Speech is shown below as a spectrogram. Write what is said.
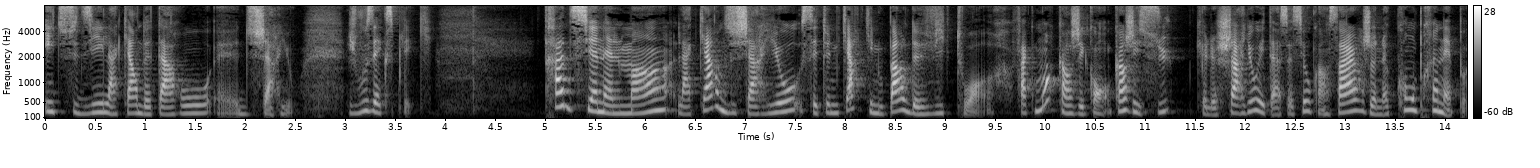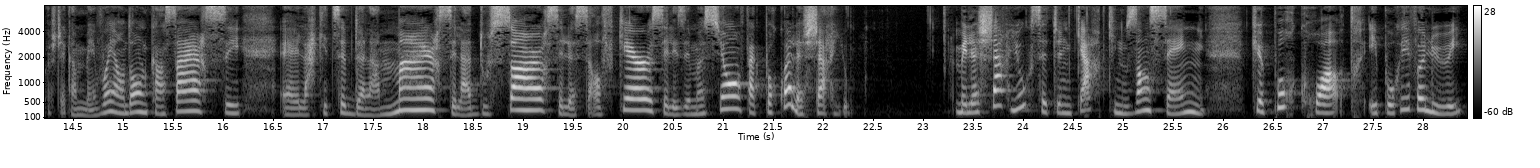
étudier la carte de tarot euh, du chariot. Je vous explique. Traditionnellement, la carte du chariot, c'est une carte qui nous parle de victoire. Fait que moi, quand j'ai, quand j'ai su que le chariot était associé au cancer, je ne comprenais pas. J'étais comme, mais voyons donc, le cancer, c'est euh, l'archétype de la mère, c'est la douceur, c'est le self-care, c'est les émotions. Fait que pourquoi le chariot? Mais le chariot, c'est une carte qui nous enseigne que pour croître et pour évoluer,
